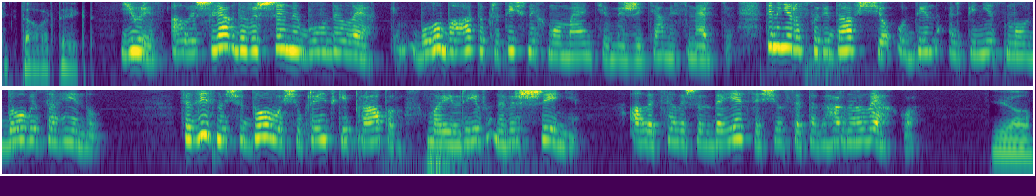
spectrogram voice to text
ja tā var teikt. Юріс, але шлях до вершини був нелегким. Було багато критичних моментів між життям і смертю. Ти мені розповідав, що один альпініст з Молдови загинув. Це, звісно, чудово, що український прапор майорів на вершині, але це лише здається, що все так гарно і легко. Jā,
